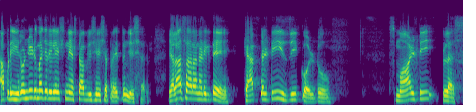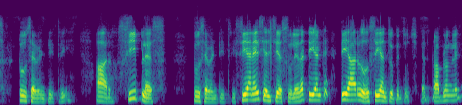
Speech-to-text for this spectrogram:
అప్పుడు ఈ రెండింటి మధ్య రిలేషన్ ఎస్టాబ్లిష్ చేసే ప్రయత్నం చేశారు. ఎలా సార్ అని అడిగితే capital T is equal to small T plus two seventy three or C plus two seventy three. C అనేది సెల్సియస్ లేదా టీ అంటే టీఆర్ సి అని చూపించవచ్చు. పెద్ద ప్రాబ్లం లేదు.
